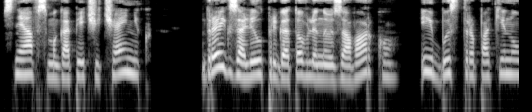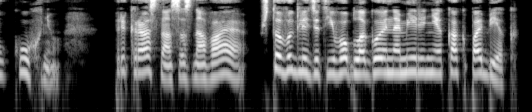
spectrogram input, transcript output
Сняв с магопечи чайник, Дрейк залил приготовленную заварку и быстро покинул кухню, прекрасно осознавая, что выглядит его благое намерение как побег,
